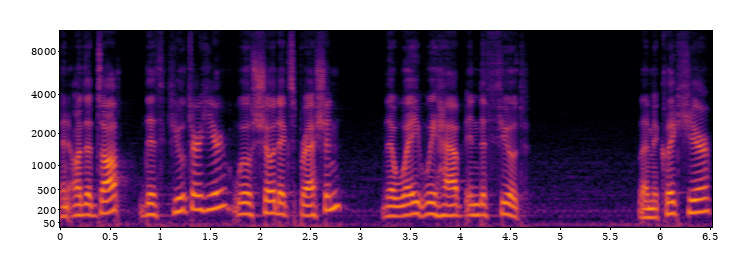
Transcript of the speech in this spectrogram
And on the top, this filter here will show the expression the way we have in the field. Let me click here.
